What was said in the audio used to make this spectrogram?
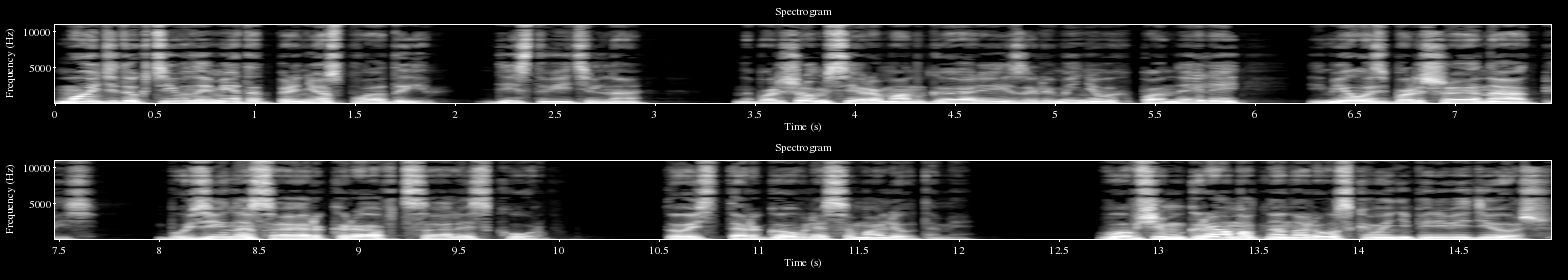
Мой дедуктивный метод принес плоды. Действительно, на большом сером ангаре из алюминиевых панелей имелась большая надпись «Бузинес Aircraft Salis Corp», то есть торговля самолетами. В общем, грамотно на русском и не переведешь.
